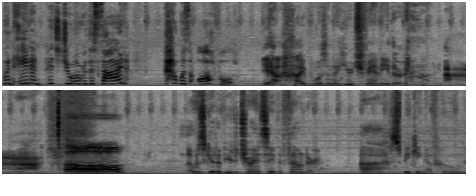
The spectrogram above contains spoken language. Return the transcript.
When Aiden pitched you over the side, that was awful. Yeah, I wasn't a huge fan either. ah, Oh. That was good of you to try and save the founder. Uh, speaking of whom,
